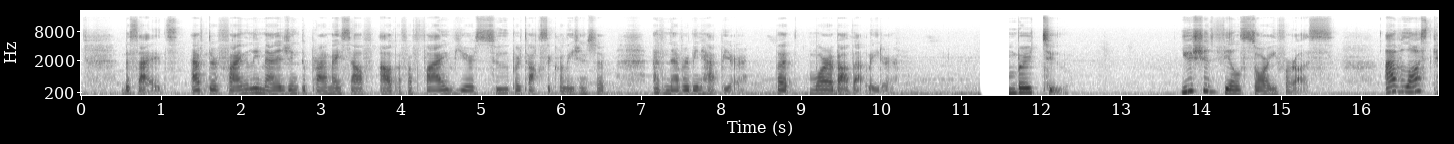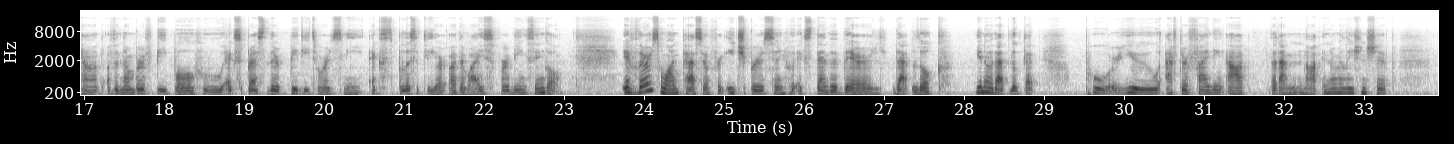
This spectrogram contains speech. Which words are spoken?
Besides, after finally managing to pry myself out of a five year super toxic relationship, I've never been happier. But more about that later. Number two, you should feel sorry for us. I've lost count of the number of people who express their pity towards me, explicitly or otherwise, for being single. If there's one peso for each person who extended their that look, you know that look that poor you after finding out that I'm not in a relationship,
